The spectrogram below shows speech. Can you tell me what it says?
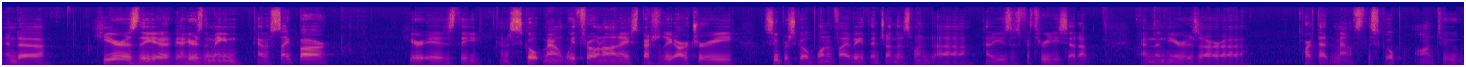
And uh, here is the, uh, yeah, here's the main kind of sight bar. Here is the kind of scope mount. We've thrown on a specialty archery super scope, one and five eighth inch on this one. Uh, kind of use this for 3D setup. And then here is our part that mounts the scope onto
